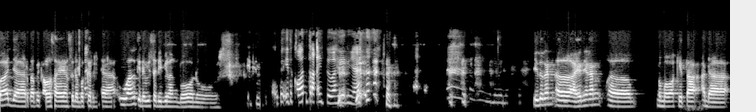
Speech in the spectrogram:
wajar. Tapi kalau saya yang sudah bekerja, uang tidak bisa dibilang bonus. Itu itu kontrak itu akhirnya. Itu kan eh, akhirnya kan eh, membawa kita ada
